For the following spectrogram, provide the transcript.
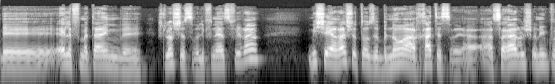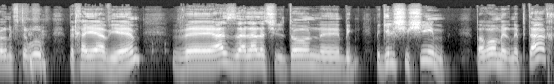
ב-1213 לפני הספירה, מי שירש אותו זה בנו ה-11, העשרה הראשונים כבר נפטרו בחיי אביהם, ואז עלה לשלטון אה, בגיל 60 ברומר נפתח,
